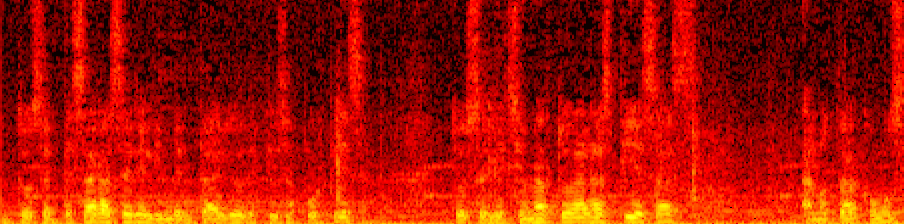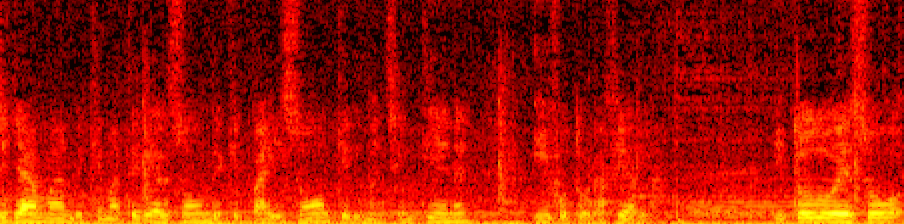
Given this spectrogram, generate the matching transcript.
Entonces empezar a hacer el inventario de pieza por pieza. Entonces seleccionar todas las piezas, anotar cómo se llaman, de qué material son, de qué país son, qué dimensión tienen y fotografiarla. Y todo eso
